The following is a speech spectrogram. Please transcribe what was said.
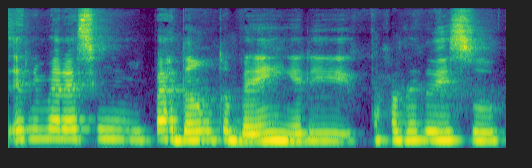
ele merece um perdão também, ele tá fazendo isso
